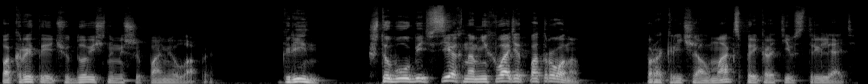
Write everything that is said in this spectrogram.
покрытые чудовищными шипами лапы. «Грин, чтобы убить всех, нам не хватит патронов!» – прокричал Макс, прекратив стрелять.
